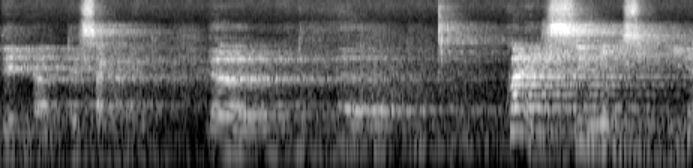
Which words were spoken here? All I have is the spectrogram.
del, del sacramento. Eh, eh, qual è il segno visibile?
